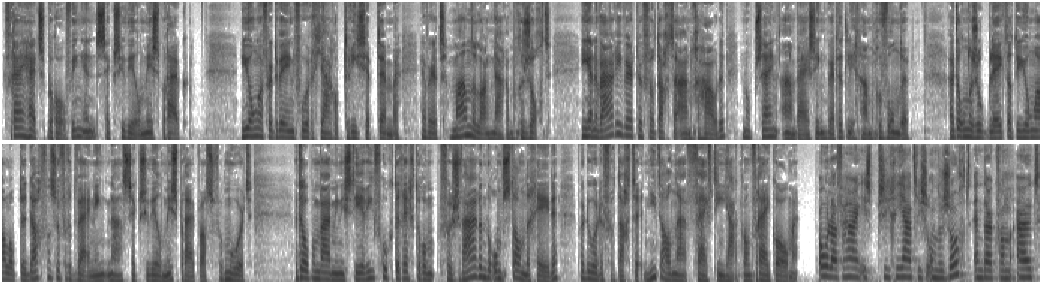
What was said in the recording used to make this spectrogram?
vrijheidsberoving en seksueel misbruik. De jongen verdween vorig jaar op 3 september. Er werd maandenlang naar hem gezocht. In januari werd de verdachte aangehouden en op zijn aanwijzing werd het lichaam gevonden. Uit onderzoek bleek dat de jongen al op de dag van zijn verdwijning na seksueel misbruik was vermoord. Het Openbaar Ministerie vroeg de rechter om verzwarende omstandigheden, waardoor de verdachte niet al na 15 jaar kan vrijkomen. Olaf Haar is psychiatrisch onderzocht en daar kwam uit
